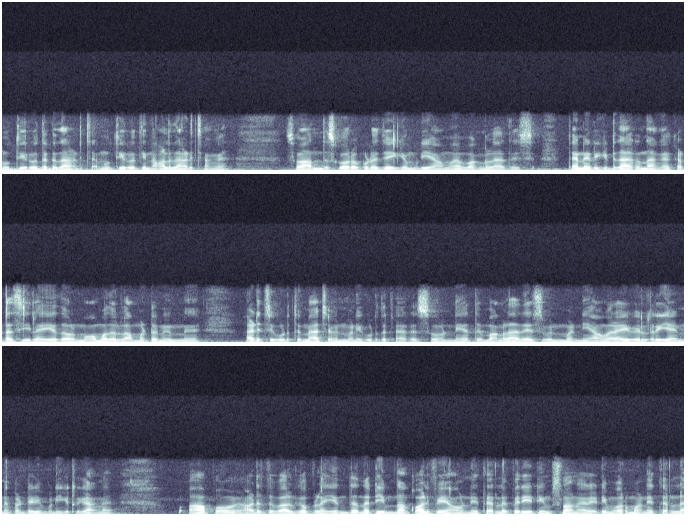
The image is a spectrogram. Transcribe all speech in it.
நூற்றி இருபத்தெட்டு தான் அடித்தேன் நூற்றி இருபத்தி நாலு தான் அடித்தாங்க ஸோ அந்த ஸ்கோரை கூட ஜெயிக்க முடியாமல் பங்களாதேஷ் திணறிக்கிட்டு தான் இருந்தாங்க. கடைசியில் ஏதோ முகமதுல்லா மட்டும் நின்று அடித்து கொடுத்து மேட்சை வின் பண்ணி கொடுத்துட்டாரு. ஸோ நேற்று பங்களாதேஷ் வின் பண்ணி அவங்க ரைவல்ரியை இன்னும் கண்டினியூ பண்ணிக்கிட்டு இருக்காங்க? பார்ப்போம். அடுத்த வேர்ல்ட் கப்பில் எந்தெந்த டீம் தான் குவாலிஃபை ஆகும்னே தெரில பெரிய டீம்ஸ்லாம் நிறைய டீம் வருமானே தெரில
